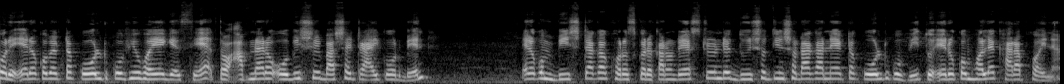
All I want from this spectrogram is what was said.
করে এরকম একটা কোল্ড কফি হয়ে গেছে, তো আপনারা অবশ্যই বাসায় ট্রাই করবেন। এরকম বিশ টাকা খরচ করে, কারণ রেস্টুরেন্টে দুইশো, তিনশো টাকা নেয় একটা কোল্ড কফি তো এরকম হলে খারাপ হয় না।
